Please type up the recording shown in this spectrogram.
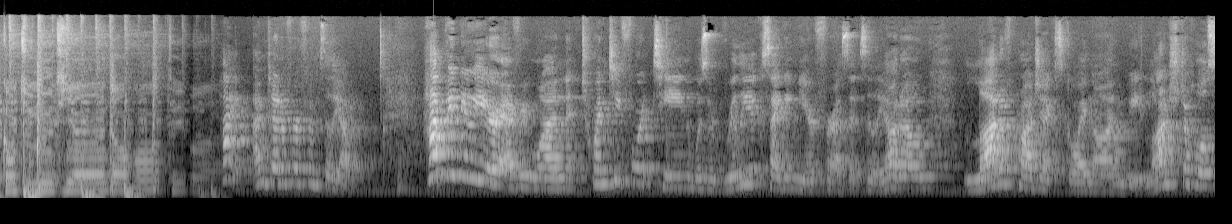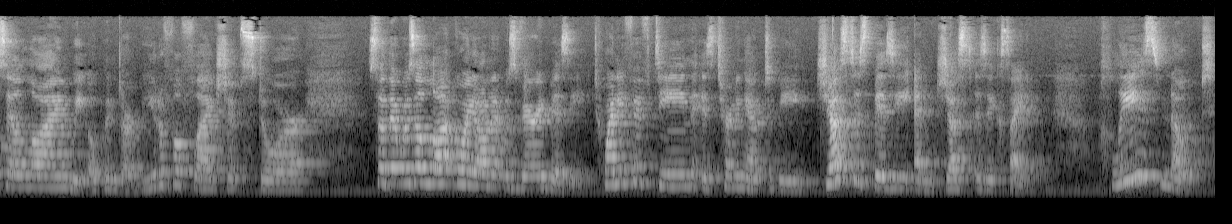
Quand tu me tiens dans tes bras. Hi, I'm Jennifer from Ciliato. Happy New Year, everyone! 2014 was a really exciting year for us at Ciliato. A lot of projects going on. We launched a wholesale line, we opened our beautiful flagship store. So there was a lot going on, it was very busy. 2015 is turning out to be just as busy and just as exciting. Please note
